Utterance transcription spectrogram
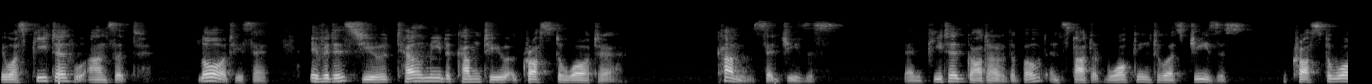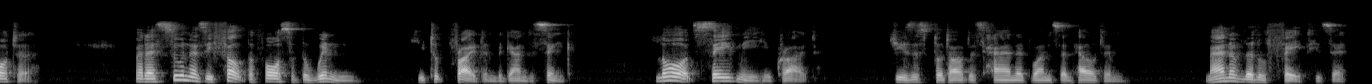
It was Peter who answered, Lord, he said, if it is you, tell me to come to you across the water. Come, said Jesus. Then Peter got out of the boat and started walking towards Jesus across the water. But as soon as he felt the force of the wind, he took fright and began to sink. Lord, save me, he cried. Jesus put out his hand at once and held him. Man of little faith, he said,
